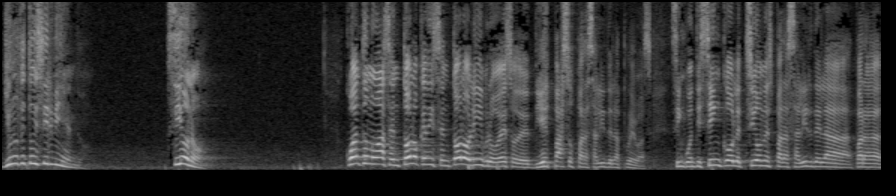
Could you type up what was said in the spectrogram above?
Yo no te estoy sirviendo. ¿Sí o no? ¿Cuántos no hacen todo lo que dicen todos los libros, eso de 10 pasos para salir de las pruebas, 55 lecciones para salir de la, para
